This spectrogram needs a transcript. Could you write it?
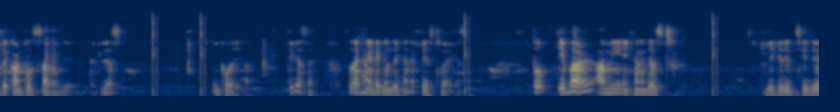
এটাতে কন্ট্রোল সেভেন দিয়ে জাস্ট ই দিলাম, ঠিক আছে? তো দেখেন এটা কিন্তু এখানে পেস্ট হয়ে গেছে। তো এবার আমি এখানে জাস্ট লিখে দিচ্ছি যে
